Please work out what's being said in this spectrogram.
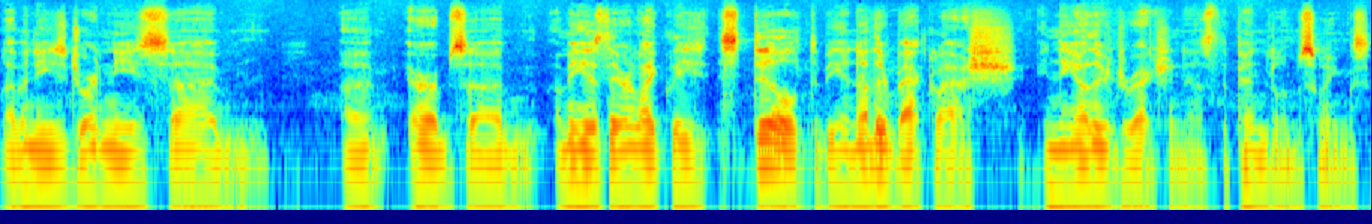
Lebanese, Jordanese, um, uh, Arabs? Uh, I mean, is there likely still to be another backlash in the other direction as the pendulum swings?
